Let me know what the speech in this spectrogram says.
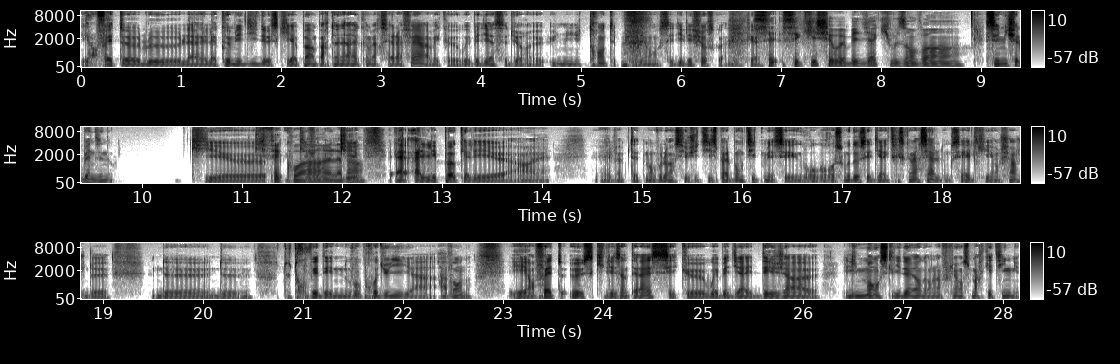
Et en fait, le, la, comédie de ce qu'il n'y a pas un partenariat commercial à faire avec Webedia, ça dure 1 minute 30 et puis on s'est dit les choses. Quoi. C'est qui chez Webedia qui vous envoie un... C'est Michel Benzeno. Qui, euh, qui fait quoi là-bas? À, l'époque, elle est. Euh, elle va peut-être m'en vouloir si j'utilise pas le bon titre, mais c'est gros, grosso modo, c'est directrice commerciale. Donc c'est elle qui est en charge de, de, de, de trouver des nouveaux produits à, à, vendre. Et en fait, eux, ce qui les intéresse, c'est que Webedia est déjà euh, l'immense leader dans l'influence marketing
